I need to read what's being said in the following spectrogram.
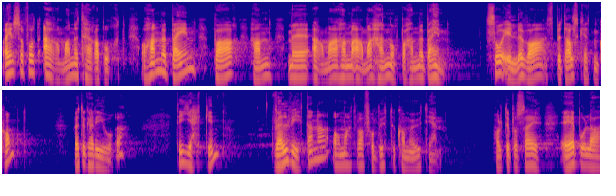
og en som har fått armene tæra bort. Og Han med bein bar han med armer, han med armer hang oppå han med bein. Så ille var spedalskheten kommet. Vet du hva de gjorde? De gikk inn, vel vitende om at det var forbudt å komme ut igjen. Holdt jeg på å si ebola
